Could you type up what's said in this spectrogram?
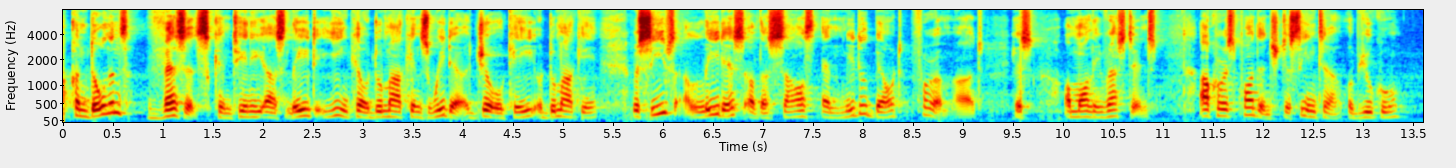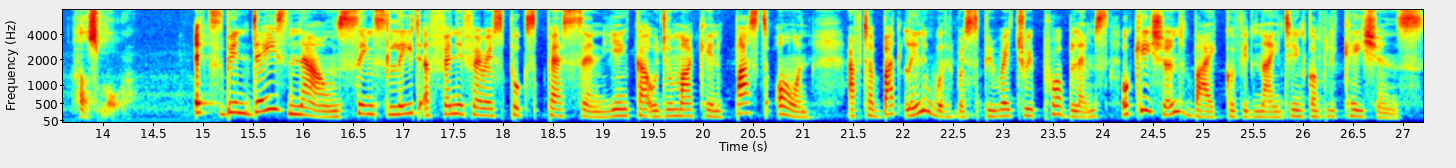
condolence visits continue as late Yinka Odumakin's widow, Joe Okei-Odumakin, receives leaders of the South and Middle Belt Forum at his Omole residence. Our correspondent, Jacinta Obiukwu, has more. It's been days now since late Afenifere spokesperson Yinka Odumakin passed on after battling with respiratory problems occasioned by COVID-19 complications.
